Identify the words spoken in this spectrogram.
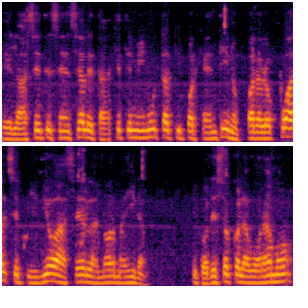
el aceite esencial de tarjeta minuta tipo argentino, para lo cual se pidió hacer la norma IRAM. Y por eso colaboramos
